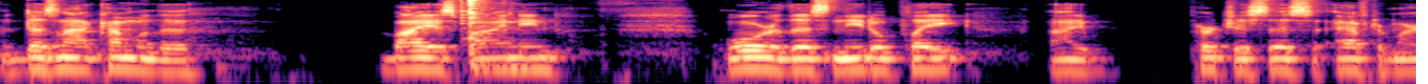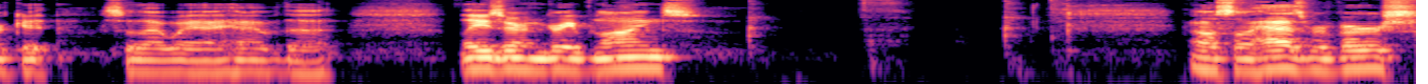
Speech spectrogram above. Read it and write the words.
it does not come with a bias binding or this needle plate. I purchased this aftermarket so that way I have the laser engraved lines. It also has reverse,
